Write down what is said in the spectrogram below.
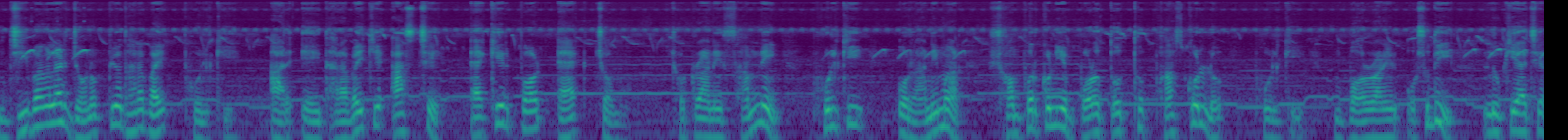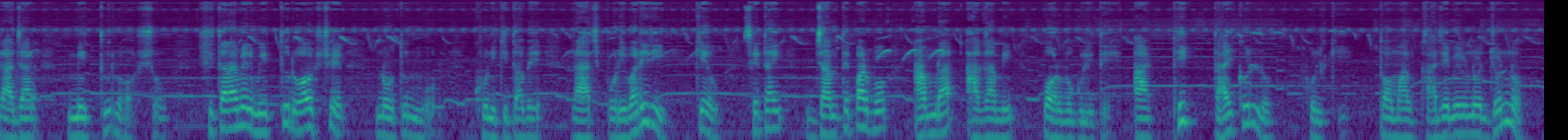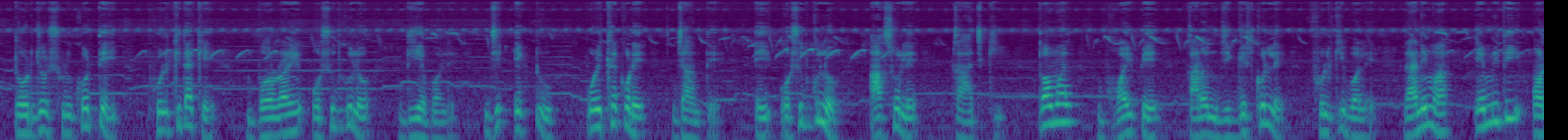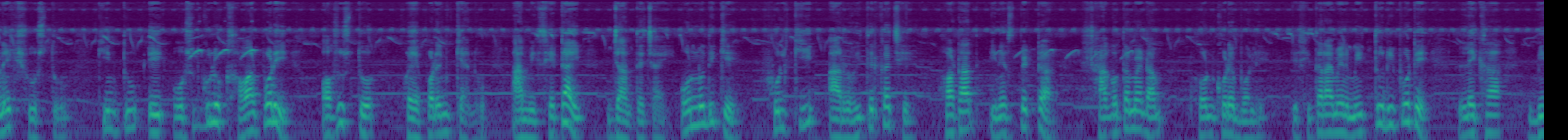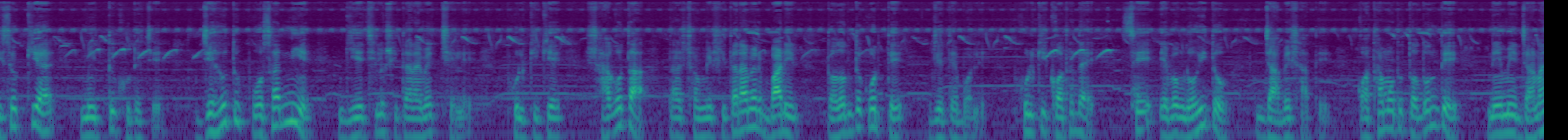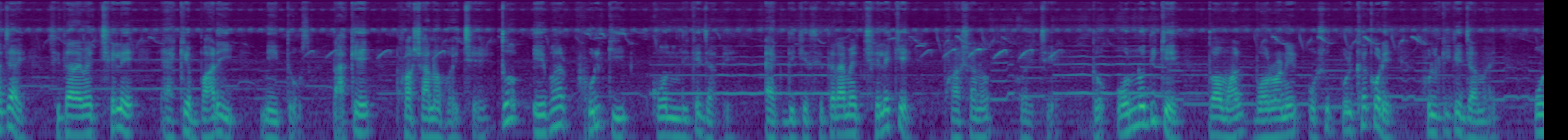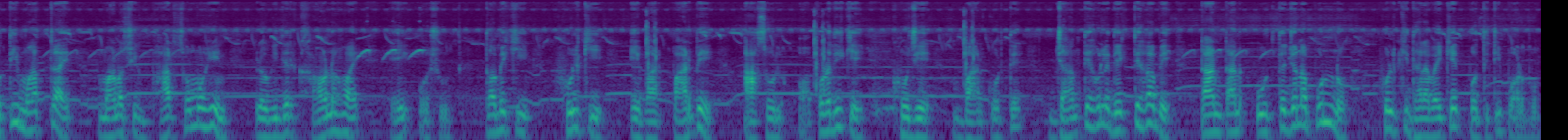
জি বাংলার জনপ্রিয় ধারাবাহিক ফুলকি আর এই ধারাবাহিকে আসছে একের পর এক চমক। ছোট রানীর সামনেই ফুলকি ও রানীমার সম্পর্ক নিয়ে বড় তথ্য ফাঁস করল ফুলকি বড় রানীর ওষুধেই লুকিয়ে আছে রাজার মৃত্যুর রহস্য। সীতারামের মৃত্যুর রহস্যের নতুন মোড়। খুনি কি তবে রাজ পরিবারেরই কেউ সেটাই জানতে পারব আমরা আগামী পর্বগুলিতে। আর ঠিক তাই করল ফুলকি তমাল কাজে বেরোনোর জন্য তোড়জোড় শুরু করতেই ফুলকি তাকে বড়রানির ওষুধগুলো দিয়ে বলে যে একটু পরীক্ষা করে জানতে। এই ওষুধগুলো আসলে কাজ কি? তমাল ভয় পেয়ে কারণ জিজ্ঞেস করলে ফুলকি বলে, রানীমা, এমনিতেই অনেক সুস্থ, কিন্তু এই ওষুধগুলো খাওয়ার পরেই অসুস্থ হয়ে পড়েন কেন? আমি সেটাই জানতে চাই। অন্যদিকে ফুলকি আর রোহিতের কাছে হঠাৎ ইন্সপেক্টর স্বাগতা ম্যাডাম ফোন করে বলে যে সীতারামের মৃত্যু রিপোর্টে লেখা বিষক্রিয়ার মৃত্যু ঘটেছে। যেহেতু প্রসাদ নিয়ে গিয়েছিল সীতারামের ছেলে, ফুলকিকে স্বাগতা তার সঙ্গে সীতারামের বাড়ির তদন্ত করতে যেতে বলে। ফুলকি কথা দেয়, সে এবং রোহিতও যাবে সাথে। কথা মতো তদন্তে নেমে জানা যায়, সীতারামের ছেলে একেবারেই নির্দোষ, তাকে ফাঁসানো হয়েছে। তো এবার ফুলকি কোন দিকে যাবে? একদিকে সীতারামের ছেলেকে ফাঁসানো হয়েছে। তো অন্যদিকে তমাল বরণের ওষুধ পরীক্ষা করে ফুলকিকে জানায়, অতিমাত্রায় মানসিক ভারসাম্যহীন রোগীদের খাওয়ানো হয় এই ওষুধ। তবে কি ফুলকি এবার পারবে আসল অপরাধীকে খুঁজে বার করতে? জানতে হলে দেখতে হবে টান টান উত্তেজনাপূর্ণ ফুলকি ধারাবাহিকের প্রতিটি পর্ব।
